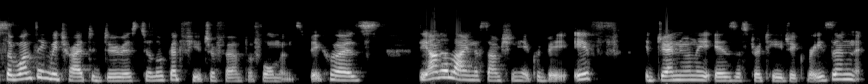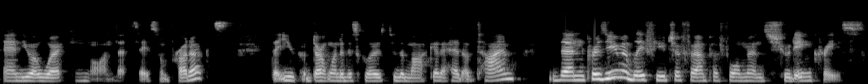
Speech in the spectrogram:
So one thing we try to do is to look at future firm performance because the underlying assumption here could be if it genuinely is a strategic reason and you are working on let's say some products that you don't want to disclose to the market ahead of time then presumably future firm performance should increase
